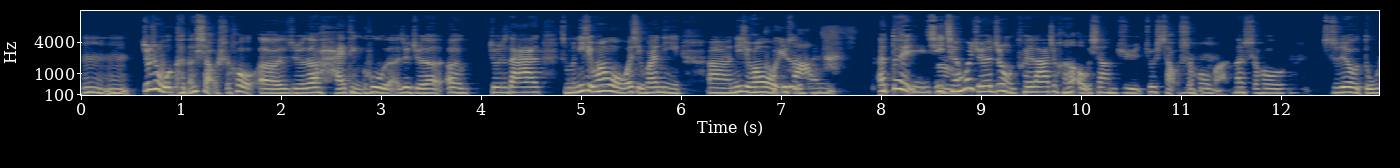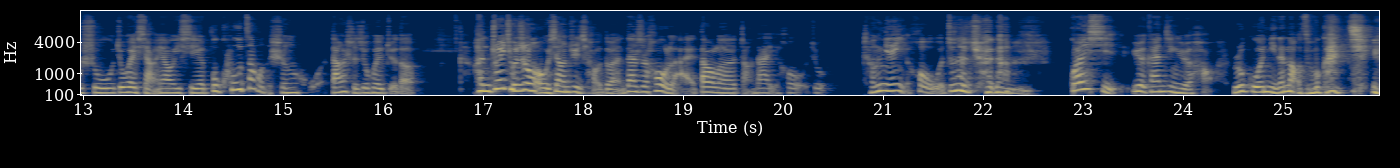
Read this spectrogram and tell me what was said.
嗯嗯就是我可能小时候呃觉得还挺酷的，就觉得呃就是大家什么你喜欢我，我喜欢你，呃你喜欢我，我不喜欢你。啊，对，以以前嗯会觉得这种推拉就很偶像剧，就小时候嘛，那时候只有读书，就会想要一些不枯燥的生活，当时就会觉得很追求这种偶像剧桥段。但是后来到了长大以后，就成年以后，我真的觉得嗯 关系越干净越好。如果你的脑子不干净，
